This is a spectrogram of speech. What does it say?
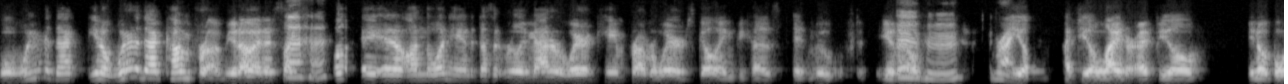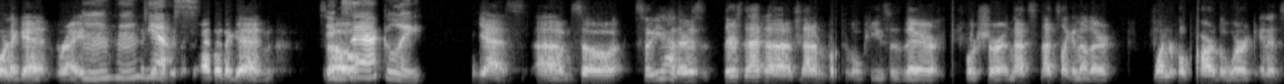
well where did that you know where did that come from you know and it's like Uh-huh. well eh, eh, on the one hand it doesn't really matter where it came from or where it's going because it moved you know Mhm. Right. feel i feel lighter i feel you know born again right Mhm. again and Yes. again and again so Exactly. Yes. Um, so so yeah, there's there's that uh, that emotional piece is there for sure, and that's that's like another wonderful part of the work, and it's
